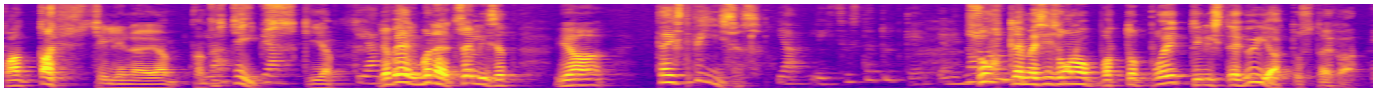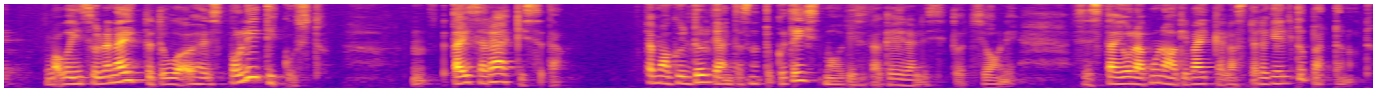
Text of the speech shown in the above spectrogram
fantastiline ja fantastikski ja, ja, ja, ja veel mõned sellised ja täiesti piisas. ja lihtsustatud keel. suhtleme ma... siis onopoeetiliste hüüatustega. ma võin sulle näite tuua ühest poliitikust. ta ise rääkis seda. tema küll tõlgendas natuke teistmoodi seda keelelist situatsiooni sest ta ei ole kunagi väikelastele keelt õpetanud.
